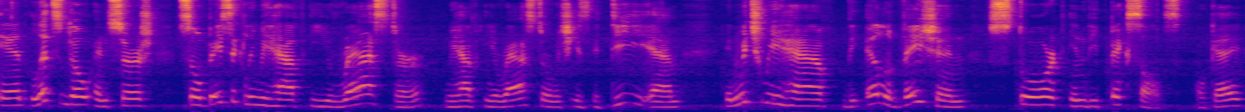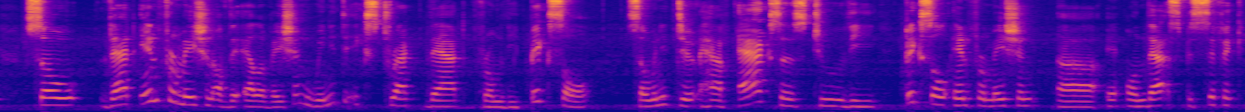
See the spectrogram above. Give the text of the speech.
And let's go and search. So basically we have a raster, we have a raster which is a DEM in which we have the elevation stored in the pixels okay so that information of the elevation we need to extract that from the pixel so we need to have access to the pixel information uh, on that specific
